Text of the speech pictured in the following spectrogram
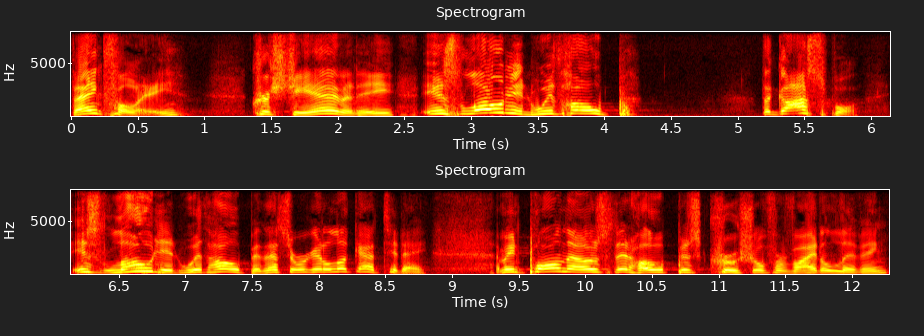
Thankfully, Christianity is loaded with hope. The gospel is loaded with hope, and that's what we're going to look at today. I mean, Paul knows that hope is crucial for vital living.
